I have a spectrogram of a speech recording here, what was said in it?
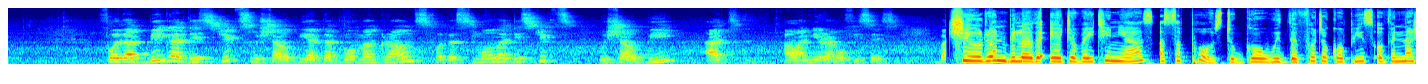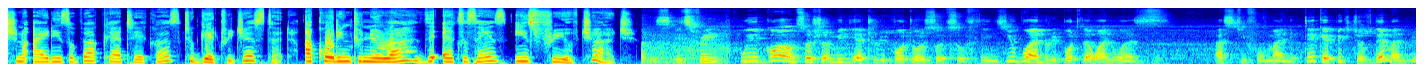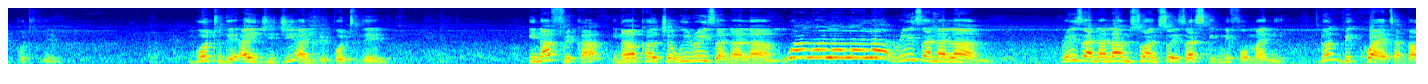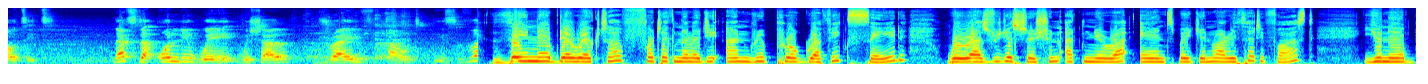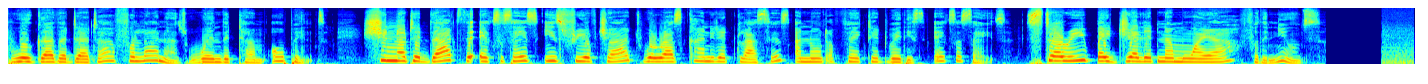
For the bigger districts, we shall be at the Boma grounds. For the smaller districts, we shall be at our NIRA offices. But Children below the age of 18 years are supposed to go with the photocopies of the national IDs of their caretakers to get registered. According to NIRA, the exercise is free of charge. It's free. We go on social media to report all sorts of things. You go and report the one who has asked you for money. Take a picture of them and report them go to the IGG and report them. In Africa, in our culture, we raise an alarm. Wa la la la la, raise an alarm. Raise an alarm, so and so is asking me for money. Don't be quiet about it. That's the only way we shall drive out this The UNEB Director for Technology and Reprographics said, whereas registration at NIRA ends by January 31st, UNEB will gather data for learners when the term opens. She noted that the exercise is free of charge, whereas candidate classes are not affected by this exercise. Story by Juliet Namwaya for the news.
